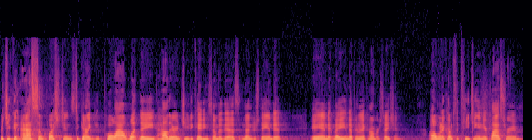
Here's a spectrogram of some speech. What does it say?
But you can ask some questions to kind of get, pull out what they, how they're adjudicating some of this and understand it, and it may end up in a conversation. Uh, when it comes to teaching in your classroom,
